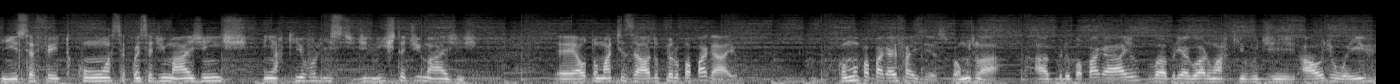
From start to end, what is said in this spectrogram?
E isso é feito com a sequência de imagens em arquivo list, de lista de imagens, é, automatizado pelo papagaio. Como o papagaio faz isso? Vamos lá. Abrir o papagaio, vou abrir agora um arquivo de áudio wave.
